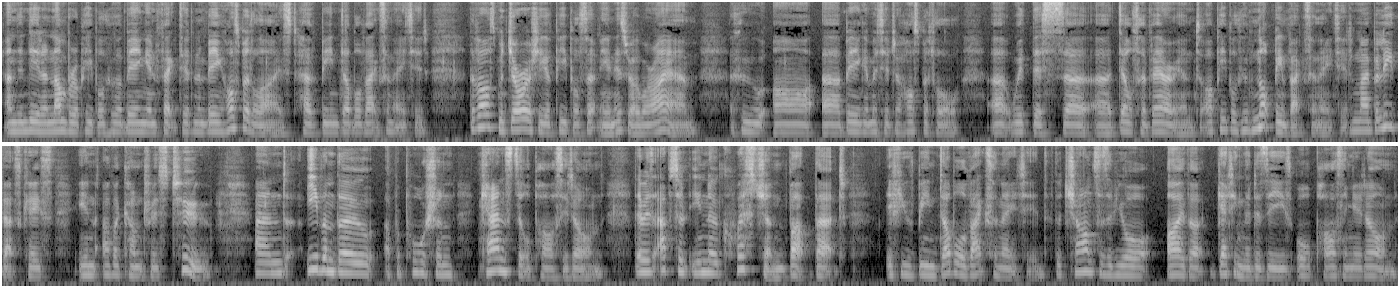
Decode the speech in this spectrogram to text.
And indeed, a number of people who are being infected and being hospitalized have been double vaccinated. The vast majority of people, certainly in Israel, where I am, who are uh, being admitted to hospital uh, with this uh, uh Delta variant are people who've not been vaccinated. And I believe that's the case in other countries too. And even though a proportion can still pass it on, there is absolutely no question but that if you've been double vaccinated, the chances of your either getting the disease or passing it on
